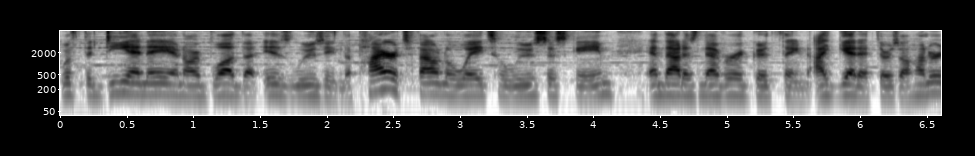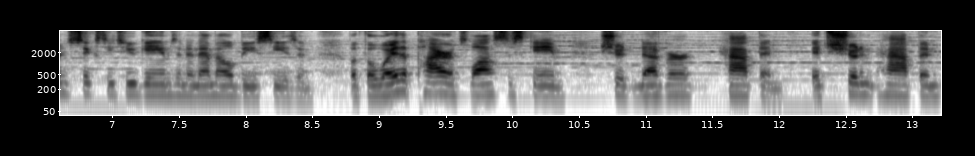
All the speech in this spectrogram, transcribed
with the DNA in our blood that is losing. The Pirates found a way to lose this game, and that is never a good thing. I get it. There's 162 games in an MLB season, but the way the Pirates lost this game should never happen. It shouldn't happen,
